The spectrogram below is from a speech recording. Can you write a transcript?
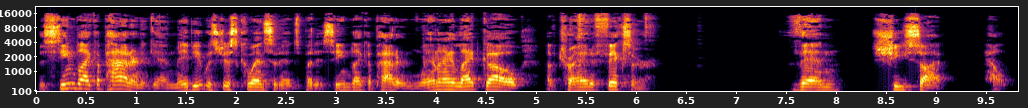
it seemed like a pattern again. Maybe it was just coincidence, but it seemed like a pattern. When I let go of trying to fix her, then she sought help.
